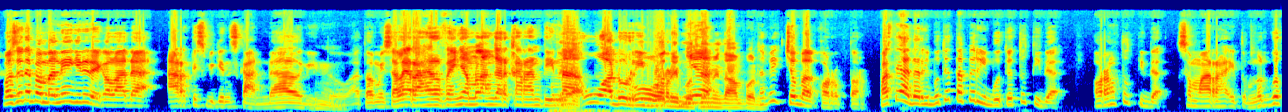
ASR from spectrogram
Maksudnya pembandingnya gini deh, kalau ada artis bikin skandal gitu, atau misalnya Rahel V-nya melanggar karantina, Hmm. Iya. waduh Oh, ributnya. ributnya minta ampun. Tapi coba koruptor, pasti ada ributnya, tapi ributnya tuh tidak orang tuh tidak semarah itu. Menurut gue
